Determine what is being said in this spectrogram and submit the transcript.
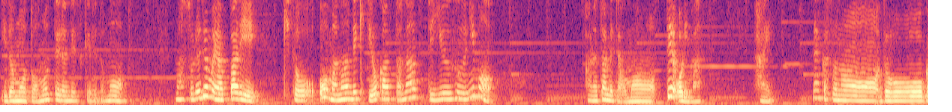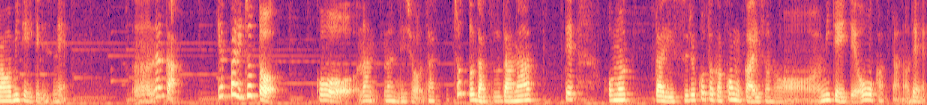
挑もうと思ってるんですけれども、まあ、それでもやっぱり基礎を学んできてよかったなっていう風にも改めて思っております。はい、なんかその動画を見ていてですねうんなんかやっぱりちょっとこうなんでしょうちょっと雑だなって思ったりすることが今回その見ていて多かったので、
